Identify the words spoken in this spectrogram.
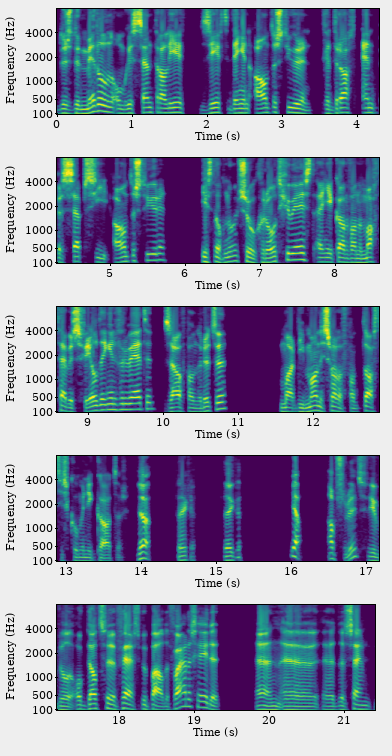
Dus de middelen om gecentraliseerd dingen aan te sturen, gedrag en perceptie aan te sturen, is nog nooit zo groot geweest. En je kan van de machthebbers veel dingen verwijten, zelf van Rutte. Maar die man is wel een fantastisch communicator. Ja, zeker. Zeker. Ja, absoluut. Je wil, ook dat uh, vergt bepaalde vaardigheden. En uh, uh, dat zijn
